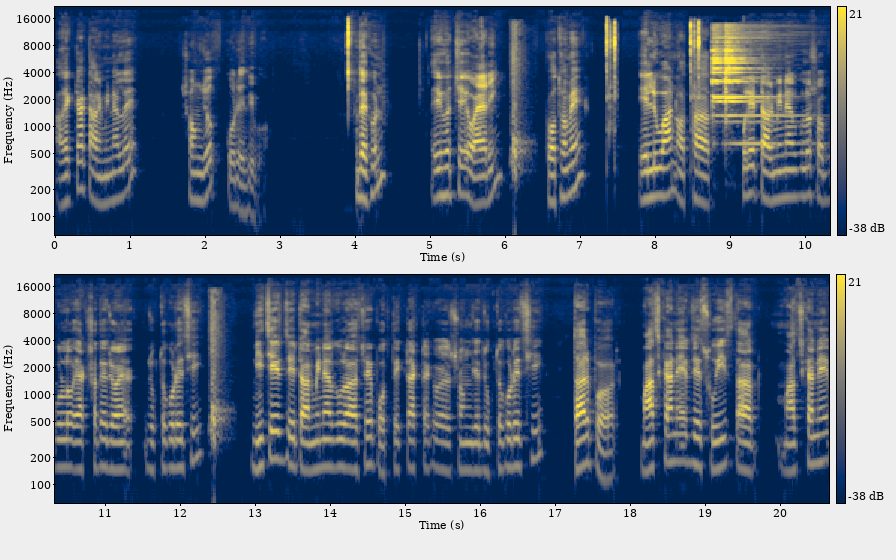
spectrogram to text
আরেকটা টার্মিনালে সংযোগ করে দেব। দেখুন, এই হচ্ছে ওয়্যারিং প্রথমে এল ওয়ান অর্থাৎ উপরের টার্মিনালগুলো সবগুলো একসাথে জয়, যুক্ত করেছি। নিচের যে টার্মিনালগুলো আছে, প্রত্যেকটা একটা সঙ্গে যুক্ত করেছি। তারপর মাঝখানের যে সুইচ, তার মাঝখানের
